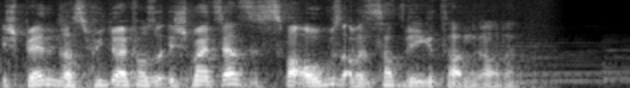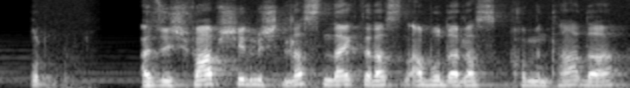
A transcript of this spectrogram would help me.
ich beende das Video einfach so. Ich mein's ernst, es ist zwar August, aber es hat wehgetan gerade. Also ich verabschiede mich. Lasst ein Like da, lasst ein Abo da, lasst einen Kommentar da.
